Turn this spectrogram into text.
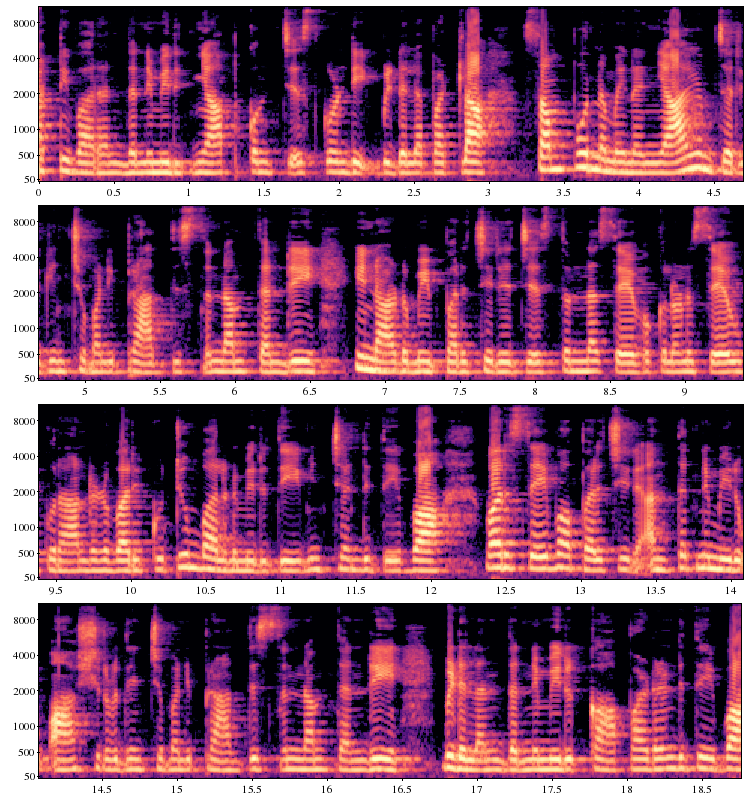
అట్టి వారందరినీ మీరు జ్ఞాపకం చేసుకోండి. బిడ్డల పట్ల సంపూర్ణమైన న్యాయం జరిగించమని ప్రార్థిస్తున్నాం తండ్రి. ఈనాడు మీ పరిచర్య చేస్తున్న సేవకులను సేవకురాలను వారి కుటుంబాలను మీరు దీవించండి దేవా. వారి సేవా పరిచర్య అంతటిని మీరు ఆశీర్వదించమని ప్రార్థిస్తున్నాం తండ్రి. బిడ్డలందరినీ మీరు కాపాడండి దేవా.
